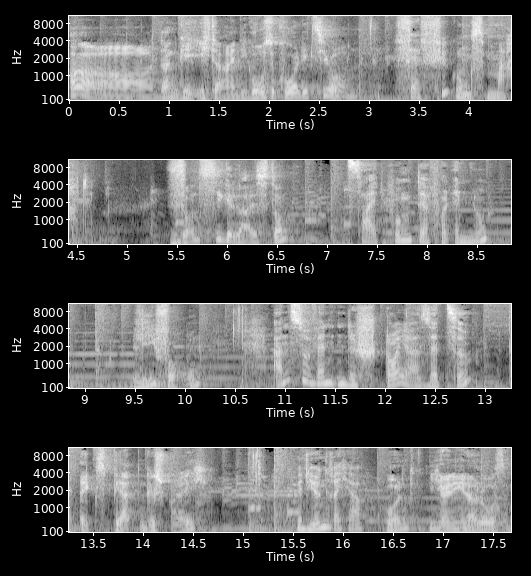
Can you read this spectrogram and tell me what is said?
Oh, dann gehe ich da rein. Die große Koalition. Verfügungsmacht. Sonstige Leistung. Zeitpunkt der Vollendung. Lieferung. Anzuwendende Steuersätze. Expertengespräch. Mit Jürgen Recher. Und Janina Lose.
